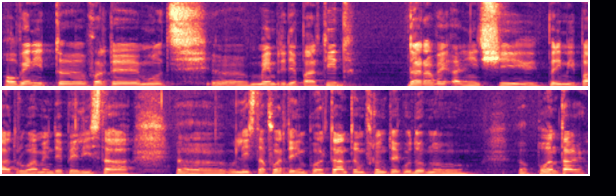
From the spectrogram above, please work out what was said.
au venit uh, foarte mulți uh, membri de partid, dar au venit și primii patru oameni de pe lista, uh, lista foarte importantă, în frunte cu domnul Ponta,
